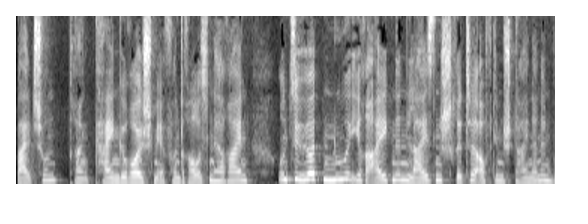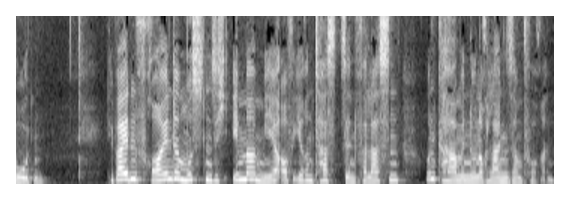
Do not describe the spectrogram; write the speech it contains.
Bald schon drang kein Geräusch mehr von draußen herein, und sie hörten nur ihre eigenen leisen Schritte auf dem steinernen Boden. Die beiden Freunde mussten sich immer mehr auf ihren Tastsinn verlassen und kamen nur noch langsam voran.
